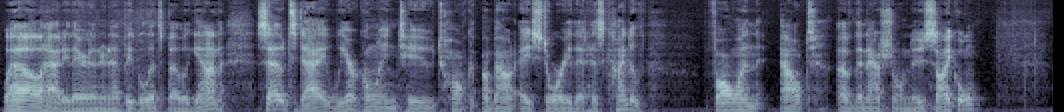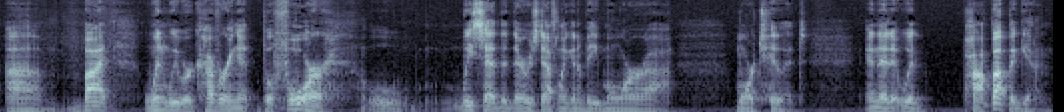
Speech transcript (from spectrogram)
Well, howdy there, Internet people. It's Beau again. So, today we are going to talk about a story that has kind of fallen out of the national news cycle. Um, but when we were covering it before, we said that there was definitely going to be more, uh, more to it and that it would pop up again.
